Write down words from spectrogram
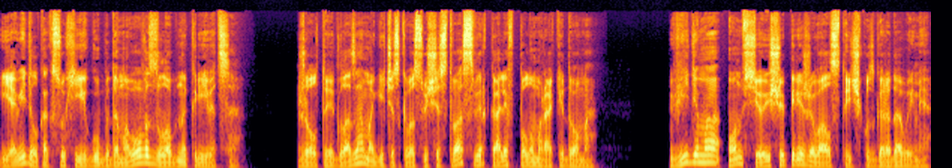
Я видел, как сухие губы домового злобно кривятся. Желтые глаза магического существа сверкали в полумраке дома. Видимо, он все еще переживал стычку с городовыми.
